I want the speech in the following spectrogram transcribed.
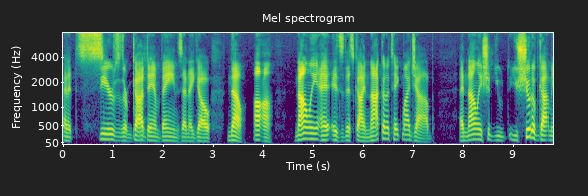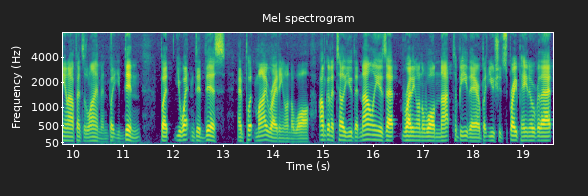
and it sears their goddamn veins and they go, no, uh uh-uh. uh not only is this guy not going to take my job, and not only should you you should have got me an offensive lineman, but you didn't. But you went and did this and put my writing on the wall. I'm going to tell you that not only is that writing on the wall not to be there, but you should spray paint over that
